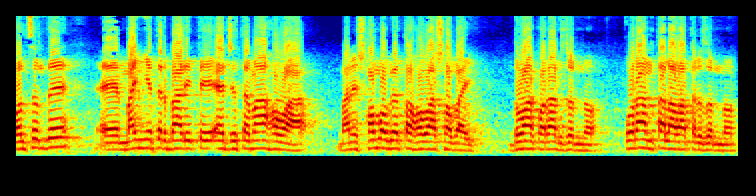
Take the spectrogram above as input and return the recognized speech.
বলছেন যে মাইয়েতের বাড়িতে এজতেমা হওয়া মানে সমবেত হওয়া সবাই দোয়া করার জন্য, কোরআন তালাবাতের জন্য,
